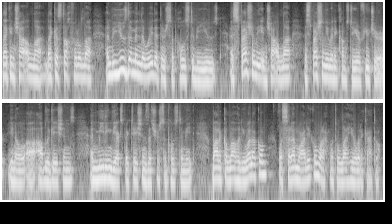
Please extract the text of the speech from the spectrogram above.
like Insha'Allah, like Astaghfirullah, and we use them in the way that they're supposed to be used, especially Insha'Allah, especially when it comes to your future you know, uh, obligations and meeting the expectations that you're supposed to meet. Barakallahu li wa wassalamu alaikum wa rahmatullahi wa barakatuh.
